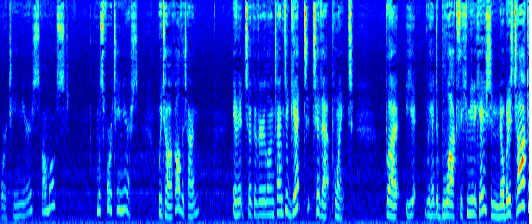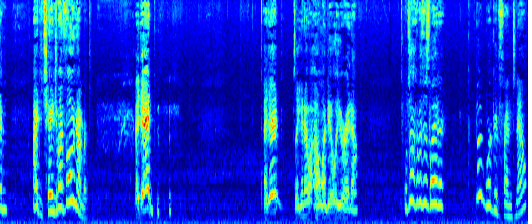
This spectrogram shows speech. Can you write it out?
14 years almost? Almost 14 years. We talk all the time. And it took a very long time to get to that point. But we had to block the communication. Nobody's talking. I had to change my phone number. I did. I did. So, you know what? I don't want to deal with you right now. We'll talk about this later. But we're good friends now.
